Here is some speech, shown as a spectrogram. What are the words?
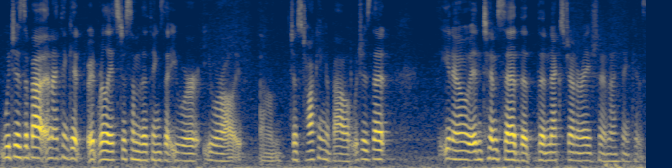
which is about, and I think it, it relates to some of the things that you were, you were all um, just talking about, which is that, you know, and Tim said that the next generation, I think, is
